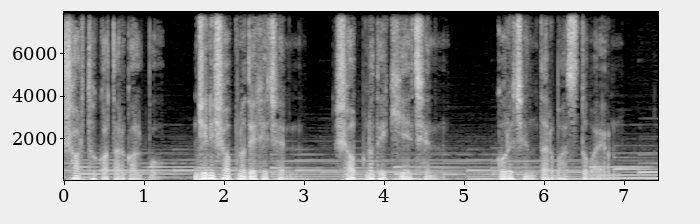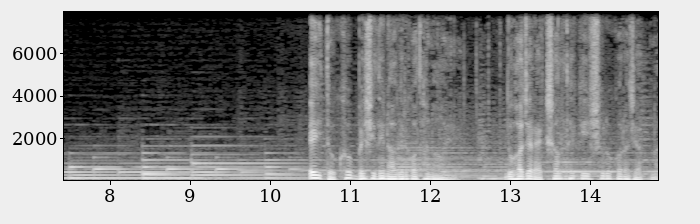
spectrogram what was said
সার্থকতার গল্প। যিনি স্বপ্ন দেখেছেন, স্বপ্ন দেখিয়েছেন, করেছেন তার বাস্তবায়ন। এই তো খুব বেশি দিন আগের কথা নয় দু সাল থেকেই শুরু করা যাক না।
